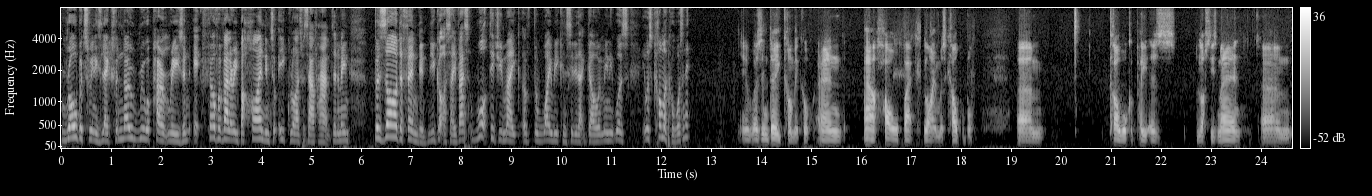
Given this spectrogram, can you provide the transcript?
roll between his legs for no real apparent reason. It fell for Valery behind him to equalise for Southampton. I mean, bizarre defending. You got to say, Vass. What did you make of the way we considered that goal? I mean, it was it was comical, wasn't it? It was indeed comical, and our whole back line was culpable. Um, Kyle Walker Peters lost his man, um,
